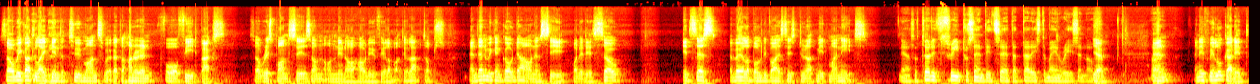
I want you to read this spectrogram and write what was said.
So we got like in the two months we got 104 feedbacks, so responses on on you know how do you feel about your laptops, and then we can go down and see what it is. So it says available devices do not meet my needs. Yeah, so 33% it said that that is the main reason. Of, Yeah, and and if we look at it,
